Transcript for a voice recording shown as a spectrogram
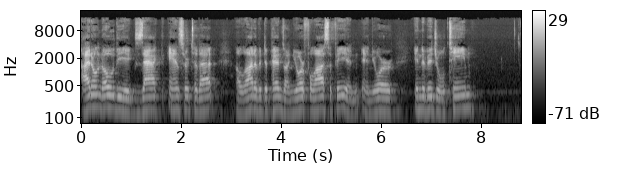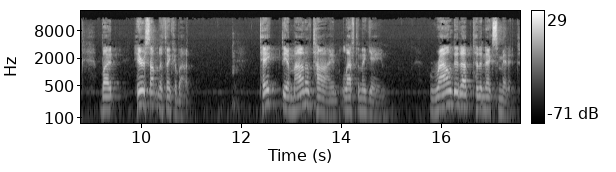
I don't know the exact answer to that. A lot of it depends on your philosophy and, and your individual team. But here's something to think about take the amount of time left in the game, round it up to the next minute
